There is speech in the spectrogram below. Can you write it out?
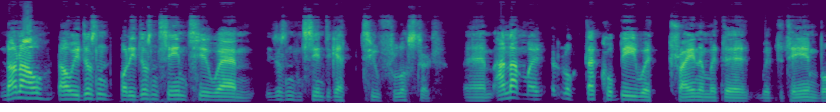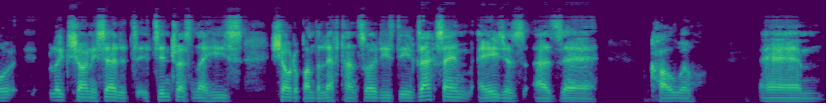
No, no, no. He doesn't. But he doesn't seem to. Um, he doesn't seem to get too flustered. Um, and that might look. That could be with training with the with the team. But like Seany said, it's it's interesting that he's showed up on the left hand side. He's the exact same age as as uh, Colwill. Um,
